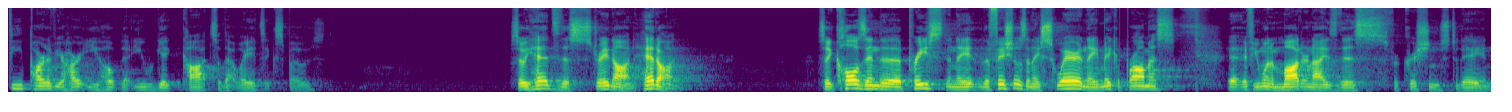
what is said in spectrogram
deep part of your heart, you hope that you get caught so that way it's exposed? So he heads this straight on, head on. So he calls in the priests and they, the officials, and they swear and they make a promise. If you want to modernize this for Christians today, and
